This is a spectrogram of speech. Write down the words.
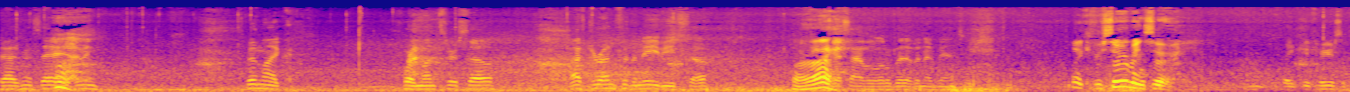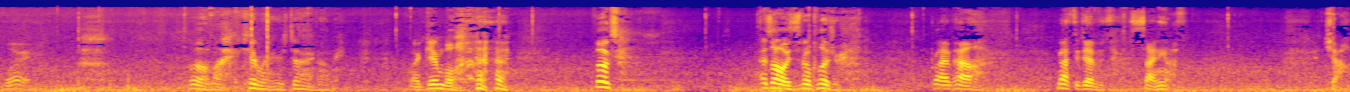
Yeah, I was gonna say, I mean, it's been like four months or so. I have to run for the Navy, so All I guess I have a little bit of an advantage. Thank you for serving, sir. Thank you for your support. Oh, my camera here is dying on me. My gimbal. Folks, as always, it's been a pleasure. Brian Powell, Matthew Devlin, signing off. Ciao.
